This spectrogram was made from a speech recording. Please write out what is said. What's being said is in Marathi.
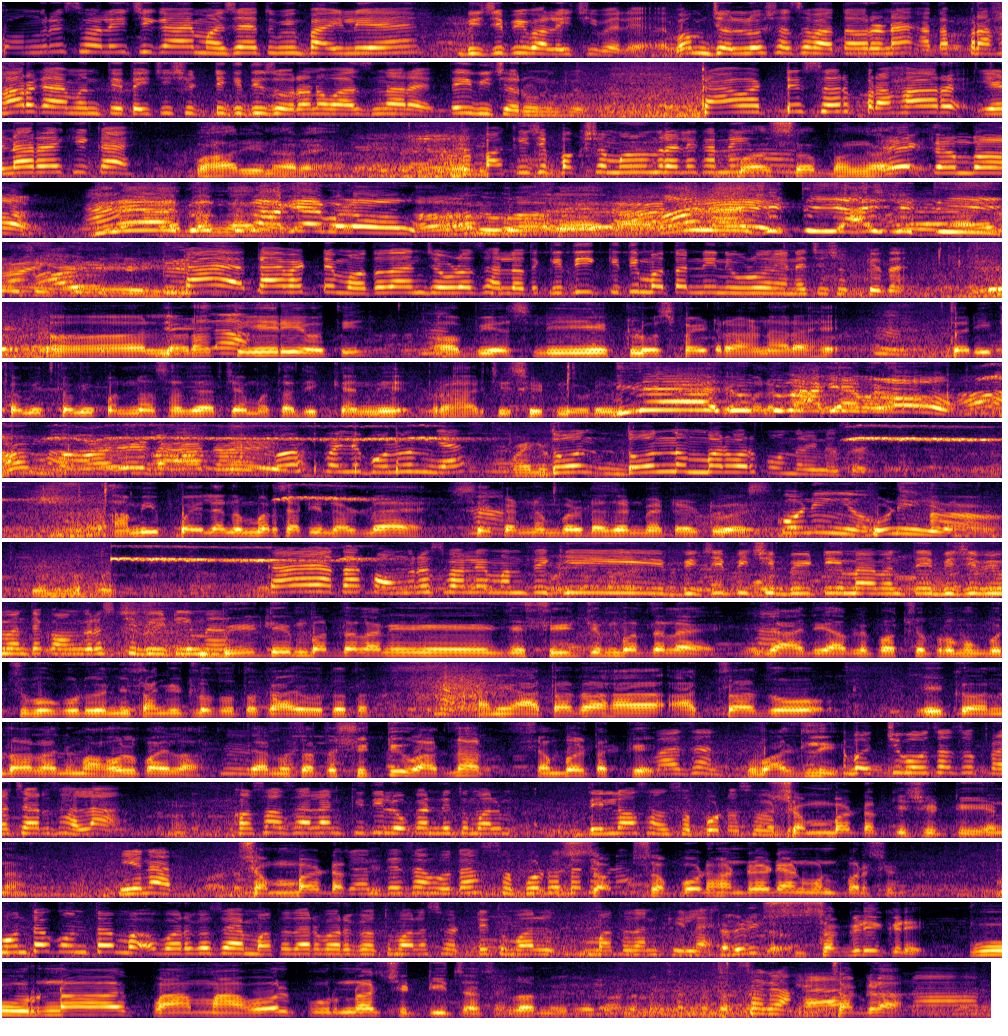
काँग्रेसवाल्याची काय मजा आहे तुम्ही पाहिली आहे? बीजेपी वाल्याची वाली आहे पण जल्लोषाचं वातावरण आहे. आता प्रहार काय म्हणते? त्याची शिट्टी किती जोरानं वाजणार आहे ते विचारून घेऊ. काय वाटते सर? प्रहार येणार आहे की काय? बाहर येणार आहे. तर बाकीचे पक्ष म्हणून राहिले का नाही? बस सब एक नंबर. गुप्त आई आई काय काय वाटते मतदान जेवढं झालं तर किती किती मतांनी निवडून येण्याची शक्यता आहे? अ, लढत तिहेरी होती. ऑब्विसली क्लोज फाईट राहणार आहे. तरी कमीत कमी पन्नास हजारच्या मताधिक्याने प्रहारची सीट निवडून गुप्त बस पहिले बोलून घ्या. दोन दोन नंबरवर कोण राहील सर आम्ही पहिल्या नंबरसाठी लढलो आहे. Second number doesn't matter to us कोणी येऊ कोणी काय आता काँग्रेसवाले म्हणते की बीजेपीची बी टीम आहे म्हणते बीजेपी म्हणते काँग्रेसची बी टीम आहे. बी टीमबद्दल आणि जे सी टीमबद्दल आहे याच्या आधी आपले पक्षप्रमुख बच्चूभाऊ कडू यांनी सांगितलंच होतं काय होतं तर. आणि आता तर हा आजचा जो एक अंदाज आणि माहोल पाहिला त्यानुसार तर शिट्टी वाजणार शंभर टक्के. वाजन? वाजली. बच्चू भाऊचा जो प्रचार झाला कसा झाला आणि किती लोकांनी तुम्हाला दिला असा सपोर्ट असं वाटतं. शंभर टक्के शिट्टी येणार. येणार? शंभर टक्के. जनतेचा होता? सपोर्ट होता तेवढा? Support hundred and one percent कोणता कोणता म- वर्ग जो आहे मतदार वर्ग तुम्हाला असं वाटते तुम्हाला मतदान केलंय? सगळीकडे? पूर्ण पा- माहोल पूर्ण शिट्टीचाच आहे. सगळा सगळा?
